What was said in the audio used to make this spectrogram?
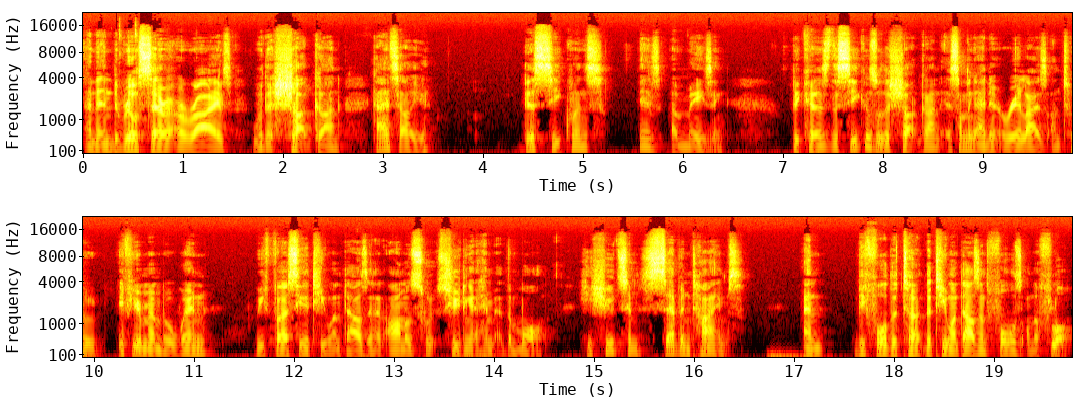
And then the real Sarah arrives with a shotgun. Can I tell you, this sequence is amazing because the sequence with the shotgun is something I didn't realize until, if you remember, when we first see the T 1000 and Arnold's shooting at him at the mall, he shoots him seven times and before the, tur- the T 1000 falls on the floor.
